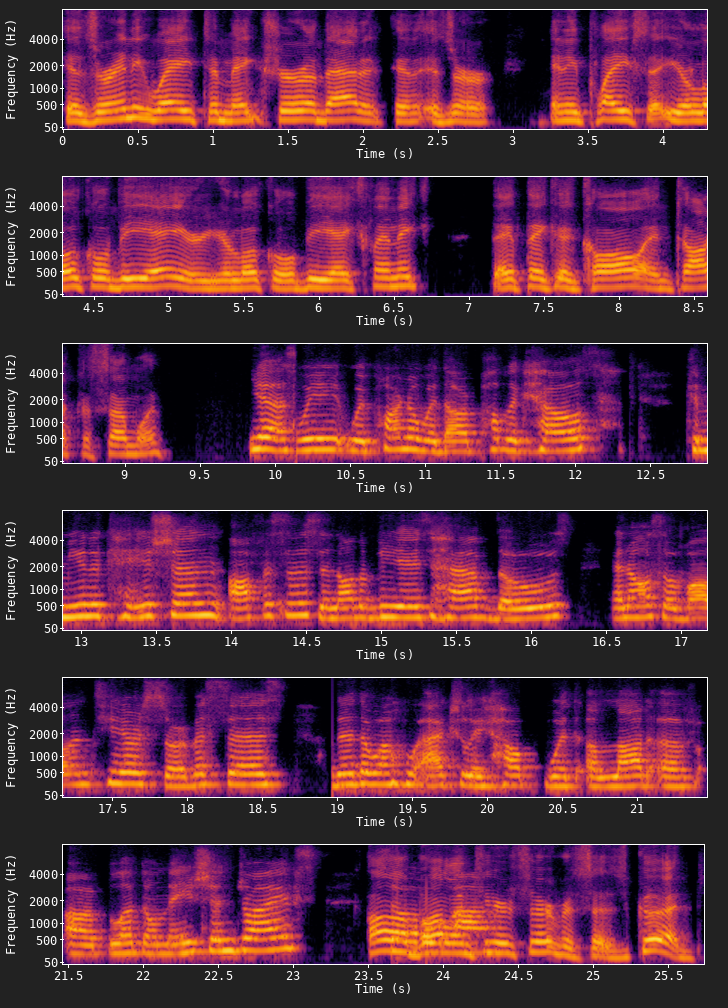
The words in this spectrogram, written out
is there any way to make sure of that? It Can, is there any place at your local VA or your local VA clinic that they could call and talk to someone? Yes, we, we partner with our public health communication offices, and all the VAs have those and also volunteer services. They're the one who actually help with a lot of our blood donation drives. Oh, so, volunteer um, services. Good.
